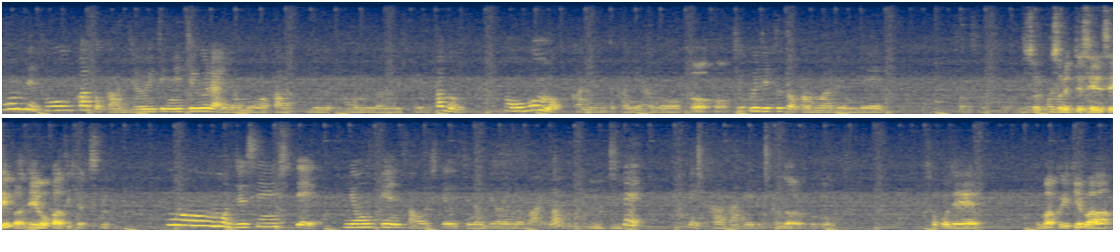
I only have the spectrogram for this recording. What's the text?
本で10日とか11日ぐらいにはもう分かるものなんですけど、多分、まあ、お盆の関連とかね、あの、祝日とかもあるんで、そうそうそう。それそれって先生から電話かかってきたりするもうもう受診して尿検査をしてうちの病院の場合は。うんうん。で結果が出ると。なるほど。そこでうまくいけば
